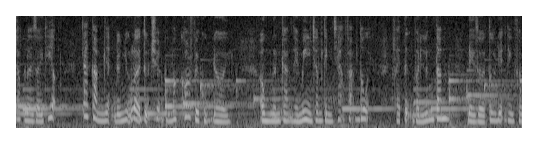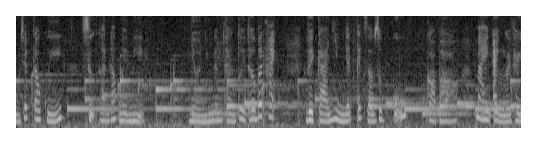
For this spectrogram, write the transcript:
Đọc lời giới thiệu, ta cảm nhận được những lời tự truyện của McCord về cuộc đời. Ông luôn cảm thấy mình trong tình trạng phạm tội, phải tự vấn lương tâm để rồi tôi luyện thành phẩm chất cao quý, sự gan góc bền bỉ. Nhờ những năm tháng tuổi thơ bất hạnh, về cái nhìn nhận cách giáo dục cũ, gò bó mà hình ảnh người thầy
